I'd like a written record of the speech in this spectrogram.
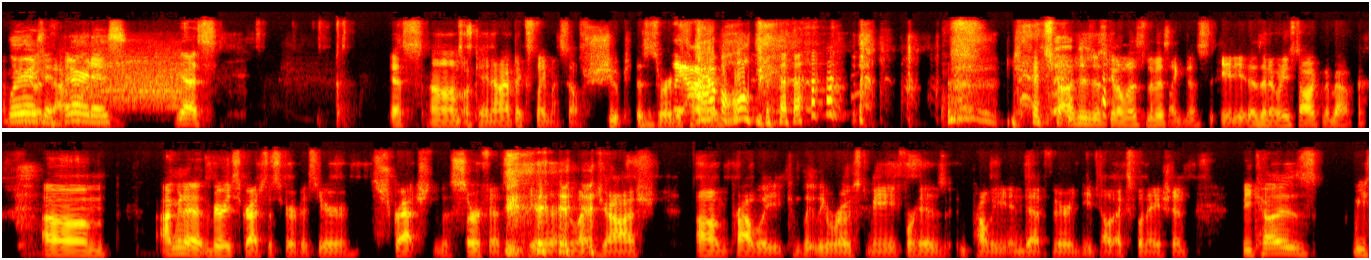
I'm gonna go it? There it one. is. Yes. Yes. Um, okay, now I have to explain myself. Shoot, this is where it gets I have a whole. Josh is just gonna listen to this like this idiot doesn't know what he's talking about. Um, I'm gonna very scratch the surface here, scratch the surface here, and let Josh um, probably completely roast me for his probably in-depth, very detailed explanation, because we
